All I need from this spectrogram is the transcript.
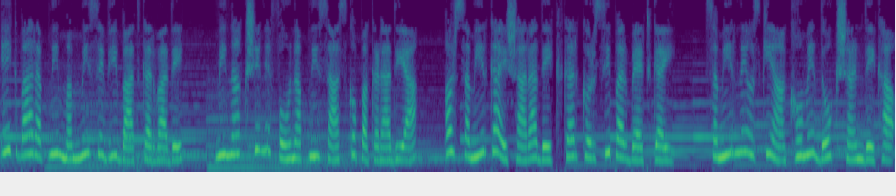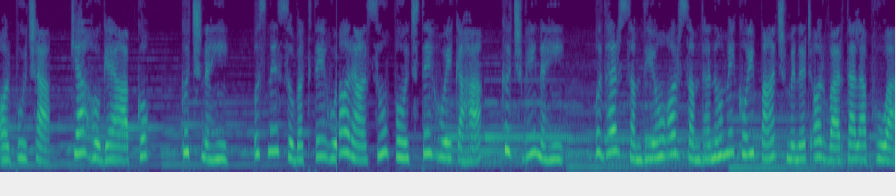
एक बार अपनी मम्मी से भी बात करवा दे। मीनाक्षी ने फ़ोन अपनी सास को पकड़ा दिया और समीर का इशारा देखकर कुर्सी पर बैठ गई। समीर ने उसकी आँखों में दो क्षण देखा और पूछा, क्या हो गया आपको? कुछ नहीं, उसने सुबकते हुए और आँसू पोंछते हुए कहा, कुछ भी नहीं। उधर समधियों और समधनों में कोई पाँच मिनट और वार्तालाप हुआ,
